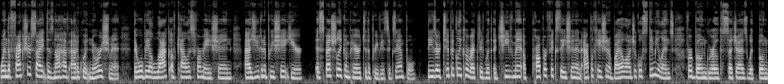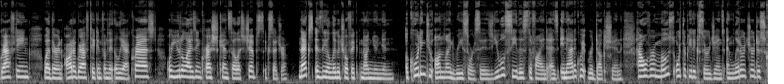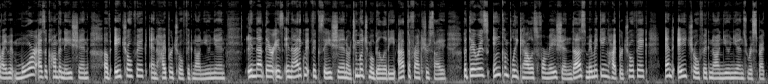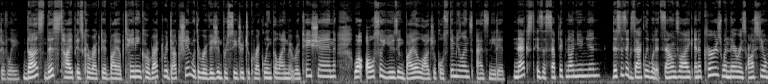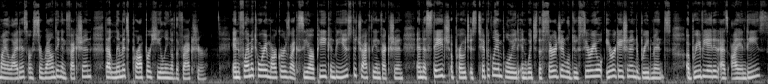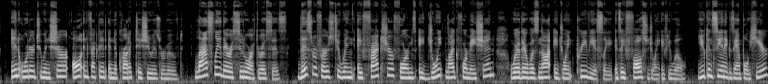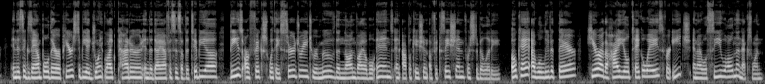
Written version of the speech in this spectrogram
When the fracture site does not have adequate nourishment, there will be a lack of callus formation, as you can appreciate here, especially compared to the previous example. These are typically corrected with achievement of proper fixation and application of biological stimulants for bone growth, such as with bone grafting, whether an autograft taken from the iliac crest, or utilizing crushed cancellous chips, etc. Next is the oligotrophic non-union. According to online resources, you will see this defined as inadequate reduction. However, most orthopedic surgeons and literature describe it more as a combination of atrophic and hypertrophic non union, in that there is inadequate fixation or too much mobility at the fracture site, but there is incomplete callus formation, thus mimicking hypertrophic and atrophic non unions, respectively. Thus, this type is corrected by obtaining correct reduction with a revision procedure to correct length alignment rotation, while also using biological stimulants as needed. Next is a septic non union. This is exactly what it sounds like and occurs when there is osteomyelitis or surrounding infection that limits proper healing of the fracture. Inflammatory markers like CRP can be used to track the infection, and a staged approach is typically employed in which the surgeon will do serial irrigation and debridements, abbreviated as INDs, in order to ensure all infected and necrotic tissue is removed. Lastly, there is pseudoarthrosis. This refers to when a fracture forms a joint like formation where there was not a joint previously. It's a false joint, if you will. You can see an example here. In this example, there appears to be a joint like pattern in the diaphysis of the tibia. These are fixed with a surgery to remove the non viable ends and application of fixation for stability. Okay, I will leave it there. Here are the high yield takeaways for each, and I will see you all in the next one.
